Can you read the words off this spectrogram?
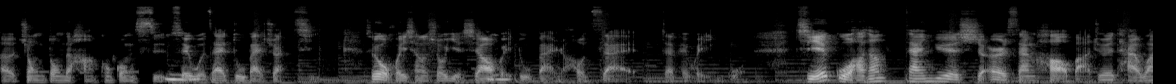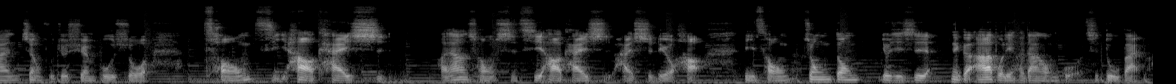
呃中东的航空公司，所以我在杜拜转机。所以我回程的时候也是要回杜拜，嗯、然后再再飞回英国。结果好像三月十二三号吧，就是台湾政府就宣布说，从几号开始，好像从十七号开始还是十六号，你从中东，尤其是那个阿拉伯联合大公国是杜拜嘛，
